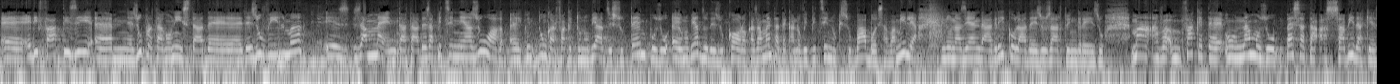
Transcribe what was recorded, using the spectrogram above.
e, e di fatti ehm, su protagonista de, de su film esammentata desa pizzinnia sua e dunque fa che tu non viaggi su tempus è un viaggio di su coro casamenta de quando vi pizzinu chi su babbo e sa famiglia in un'azienda agricola de usarto ingresu ma fa che te un namusu pesata a sa vita che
